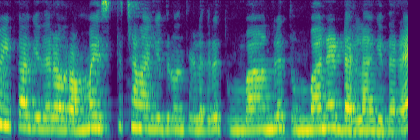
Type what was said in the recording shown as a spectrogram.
ವೀಕ್ ಆಗಿದ್ದಾರೆ, ಅವ್ರ ಅಮ್ಮ ಎಷ್ಟು ಚೆನ್ನಾಗಿದ್ರು ಅಂತ ಹೇಳಿದ್ರೆ ತುಂಬ ಅಂದರೆ ತುಂಬಾ ಡಲ್ ಆಗಿದ್ದಾರೆ.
